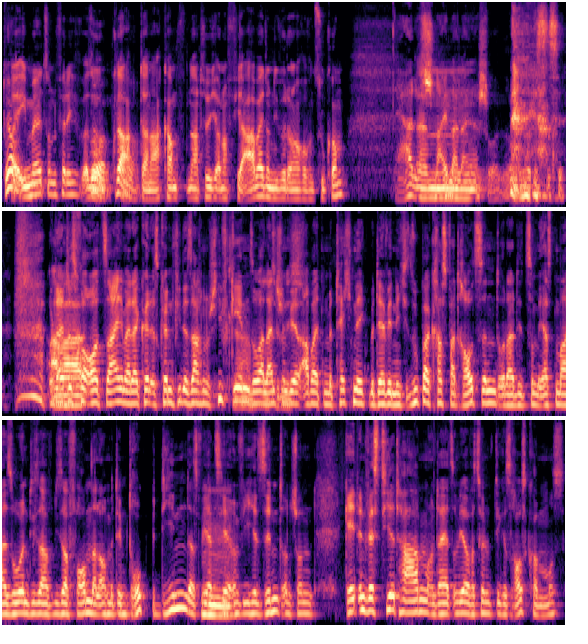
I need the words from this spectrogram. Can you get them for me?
Drei ja. E-Mails und fertig. Also ja, klar, genau. danach kam natürlich auch noch viel Arbeit und die wird auch noch auf uns zukommen. Ja, das ähm, schneiden allein ja schon. So. Das ist, und halt das vor Ort sein, weil da können, es können viele Sachen schief gehen. so allein natürlich. schon, wir arbeiten mit Technik, mit der wir nicht super krass vertraut sind oder die zum ersten Mal so in dieser, dieser Form dann auch mit dem Druck bedienen, dass wir mhm. jetzt hier irgendwie hier sind und schon Geld investiert haben und da jetzt irgendwie auch was Vernünftiges rauskommen muss.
